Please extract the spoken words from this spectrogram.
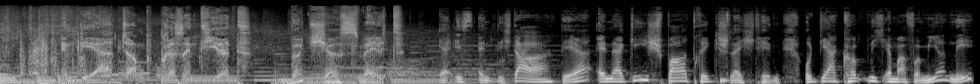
MDR Jump präsentiert Böttchers Welt. Er ist endlich da, der Energiespartrick schlechthin. Und der kommt nicht immer von mir, nee,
